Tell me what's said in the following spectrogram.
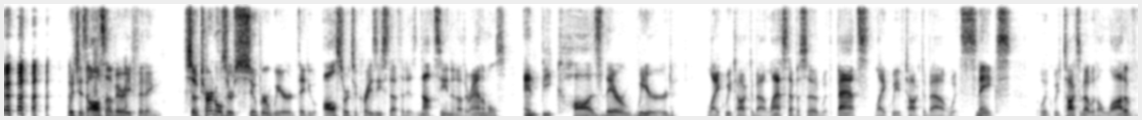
which is also very fitting. So turtles are super weird. They do all sorts of crazy stuff that is not seen in other animals. And because they're weird, like we talked about last episode with bats, like we've talked about with snakes, like we've talked about with a lot of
